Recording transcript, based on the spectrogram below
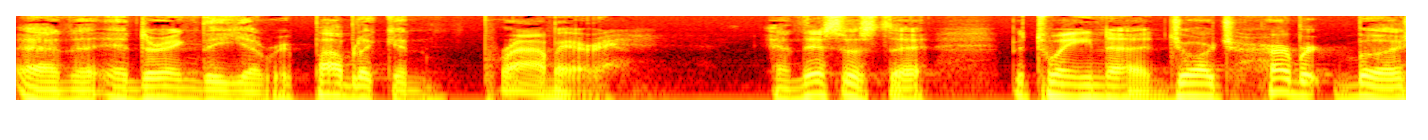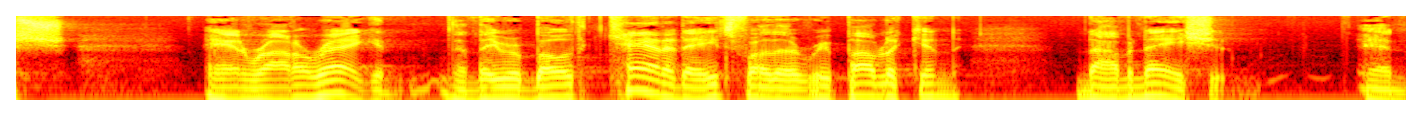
and, uh, and during the uh, Republican primary, and this was the between George Herbert Bush and Ronald Reagan, and they were both candidates for the Republican nomination, and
